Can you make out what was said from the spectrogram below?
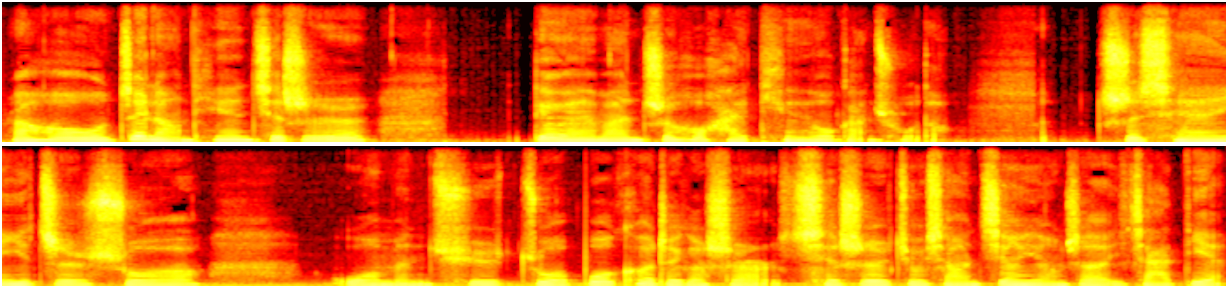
然后这两天其实调研完之后还挺有感触的。之前一直说我们去做播客这个事儿，其实就像经营着一家店。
